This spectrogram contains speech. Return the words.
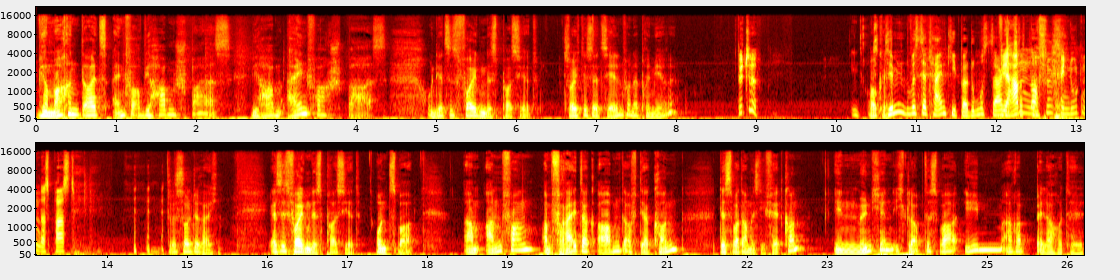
wir machen da jetzt einfach, wir haben Spaß. Wir haben einfach Spaß. Und jetzt ist Folgendes passiert. Soll ich das erzählen von der Premiere? Bitte. Okay. Tim, du bist der Timekeeper. Du musst sagen, Wir haben noch fünf Minuten, das passt. Das sollte reichen. Es ist Folgendes passiert. Und zwar am Anfang, am Freitagabend auf der Con, das war damals die FedCon in München, ich glaube, das war im Arabella Hotel.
